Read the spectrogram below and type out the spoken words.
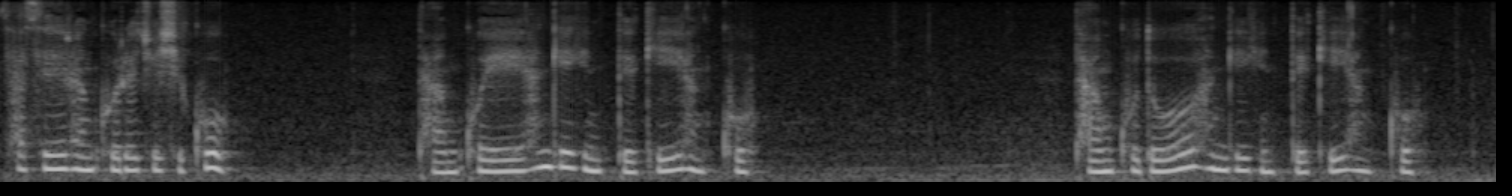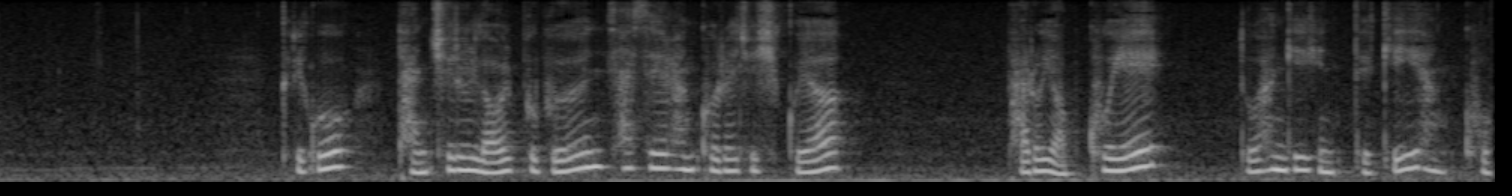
사슬 한 코를 해주시고 다음 코에 한 개 긴뜨기 한 코. 다음 코도 한 개 긴뜨기 한 코. 그리고 단추를 넣을 부분 사슬 한 코를 해주시고요. 바로 옆 코에 또 한 개 긴뜨기 한 코.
